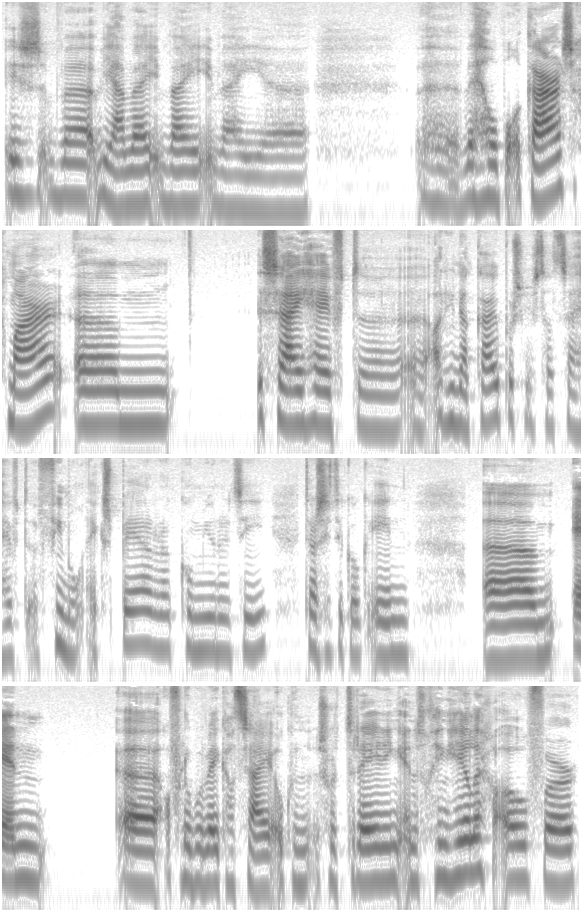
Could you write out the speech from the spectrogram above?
is we, ja, wij, wij, wij, uh, uh, we helpen elkaar, zeg maar. Um, zij heeft, Arina Kuipers is dat, zij heeft een Female Expert Community. Daar zit ik ook in. en afgelopen week had zij ook een soort training en het ging heel erg over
